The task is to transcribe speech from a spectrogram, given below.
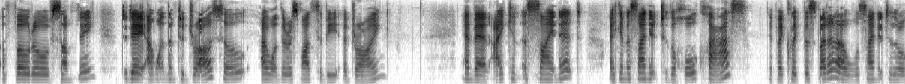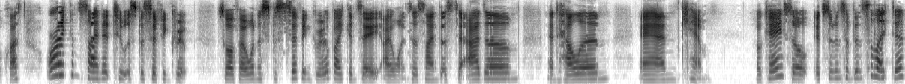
a photo of something. Today I want them to draw, so I want the response to be a drawing. And then I can assign it. I can assign it to the whole class If I click this button, I will assign it to the whole class, or I can assign it to a specific group. So if I want a specific group, I can say I want to assign this to Adam and Helen and Kim. Okay, so if students have been selected,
